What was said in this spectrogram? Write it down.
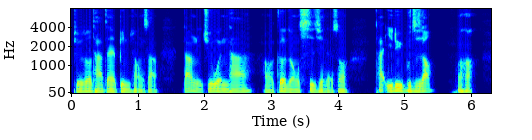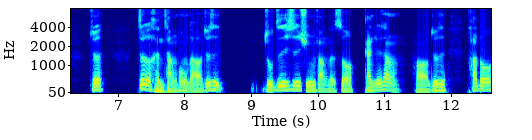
比如说他在病床上，当你去问他啊各种事情的时候，他一律不知道啊。就这个很常碰到，就是主治医师巡访的时候，感觉上哦，就是他都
